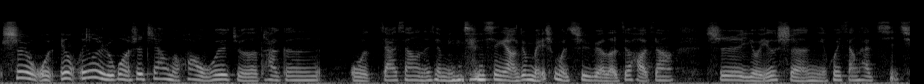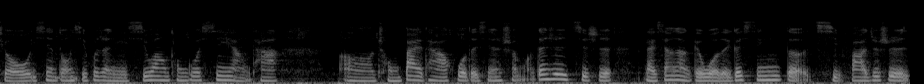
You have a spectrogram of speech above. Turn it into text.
是我因为因为如果是这样的话，我会觉得它跟我家乡的那些民间信仰就没什么区别了，就好像是有一个神，你会向他祈求一些东西，或者你希望通过信仰他，呃崇拜他，获得些什么。但是其实来香港给我的一个新的启发就是，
